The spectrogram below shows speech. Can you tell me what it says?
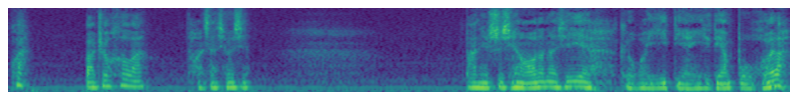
快，把粥喝完，躺下休息。把你之前熬的那些夜，给我一点一点补回来。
